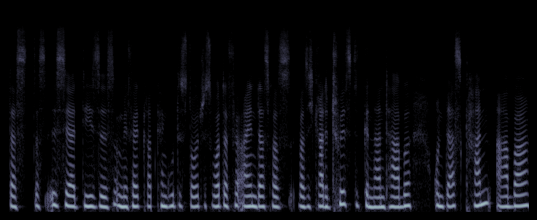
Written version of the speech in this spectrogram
Das, das ist ja dieses, und mir fällt gerade kein gutes deutsches Wort dafür ein, das, was, was ich gerade Twisted genannt habe. Und das kann aber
